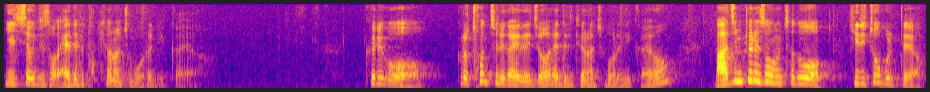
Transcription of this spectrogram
일시정지서 애들이 톡 튀어나올 줄 모르니까요. 그리고 그리고 천천히 가야 되죠. 애들이 튀어나올 줄 모르니까요. 맞은편에서 오는 차도 길이 좁을 때요.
